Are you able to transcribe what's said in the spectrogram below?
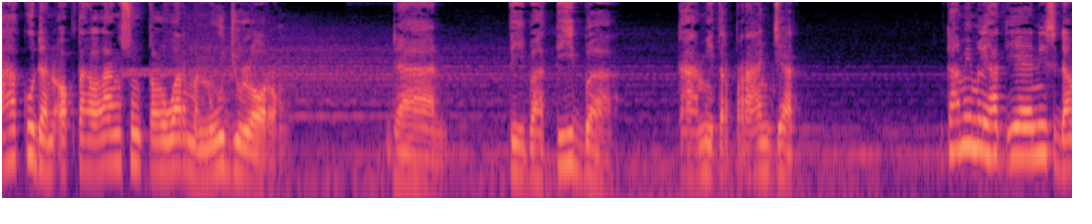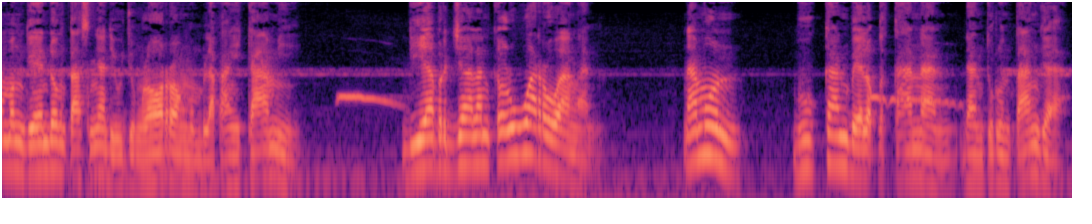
Aku dan Okta langsung keluar menuju lorong Dan tiba-tiba kami terperanjat Kami melihat Yeni sedang menggendong tasnya di ujung lorong membelakangi kami Dia berjalan keluar ruangan Namun bukan belok ke kanan dan turun tangga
